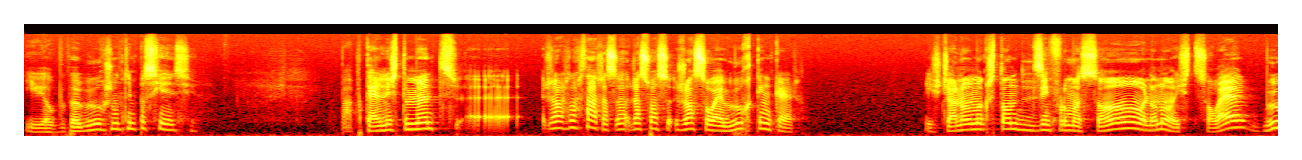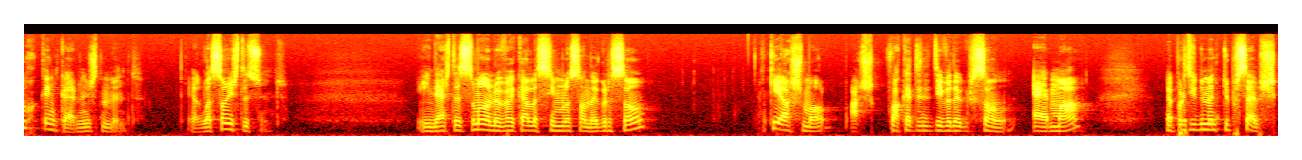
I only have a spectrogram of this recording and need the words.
E eu, para burros, não tenho paciência. Pá, porque é neste momento. Eh, já, está, já, já, só, já só é burro quem quer. Isto já não é uma questão de desinformação, não, não, isto só é burro quem quer neste momento. em relação a este assunto. Ainda esta semana houve aquela simulação de agressão, que acho mal. Acho que qualquer tentativa de agressão é má. A partir do momento que tu percebes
